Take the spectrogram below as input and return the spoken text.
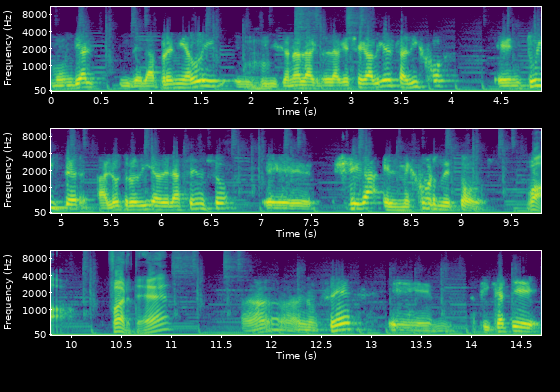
mundial y de la Premier League, divisional la, la que llega Bielsa, dijo en Twitter al otro día del ascenso, eh, llega el mejor de todos. ¡Wow! Fuerte, ¿eh? Ah, no sé. Eh, fíjate,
